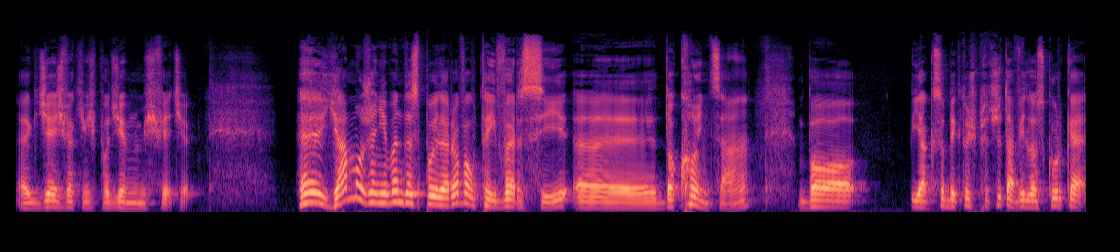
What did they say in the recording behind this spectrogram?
e, gdzieś w jakimś podziemnym świecie. E, ja może nie będę spoilerował tej wersji e, do końca, bo jak sobie ktoś przeczyta wieloskórkę,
